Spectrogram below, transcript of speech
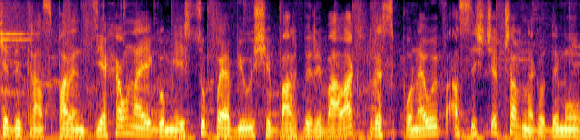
Kiedy transparent zjechał, na jego miejscu pojawiły się barwy rywala, które spłonęły w asyście czarnego dymu.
